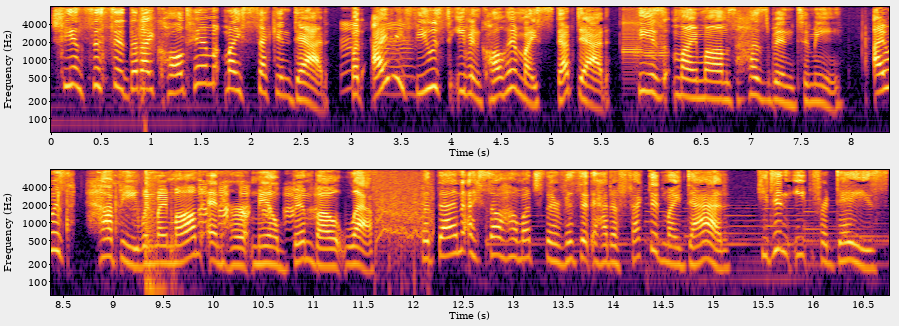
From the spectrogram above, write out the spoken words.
She insisted that I called him my second dad, but I refused to even call him my stepdad. He's my mom's husband to me. I was happy when my mom and her male bimbo left, but then I saw how much their visit had affected my dad. He didn't eat for days,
